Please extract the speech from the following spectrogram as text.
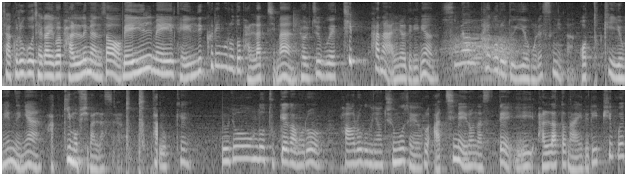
자 그리고 제가 이걸 바르면서 매일매일 데일리 크림으로도 발랐지만 별주부의 팁 하나 알려드리면 수면팩으로도 이용을 했습니다. 어떻게 이용했느냐? 아낌없이 발랐어요. 푹푹 바- 이렇게 이 정도 두께감으로 바르고 그냥 주무세요. 그리고 아침에 일어났을 때 이 발랐던 아이들이 피부에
